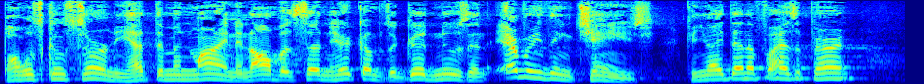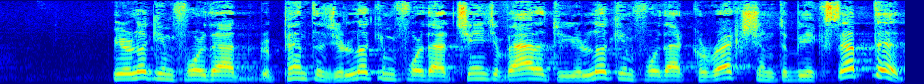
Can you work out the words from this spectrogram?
Paul was concerned. He had them in mind. And all of a sudden, here comes the good news, and everything changed. Can you identify as a parent? You're looking for that repentance. You're looking for that change of attitude. You're looking for that correction to be accepted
